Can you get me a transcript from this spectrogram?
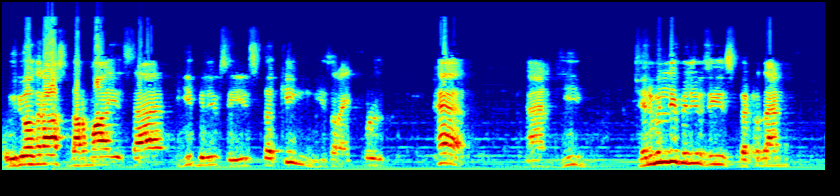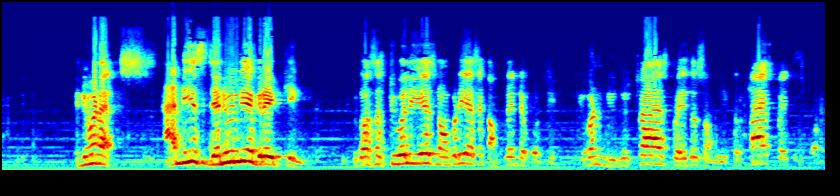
Duryodhana's dharma is that he believes he is the king, he is the rightful heir, and he genuinely believes he is better than anyone else. And he is genuinely a great king. Because for 12 years, nobody has a complaint about him. Even Yudhishthira has praises on him. Krishna has praises for.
